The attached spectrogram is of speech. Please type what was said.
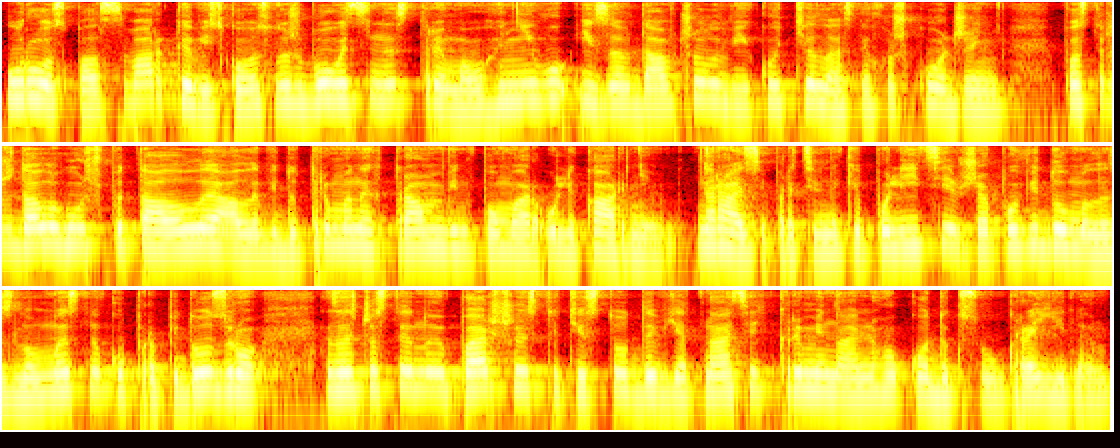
У розпал сварки військовослужбовець не стримав гніву і завдав чоловіку тілесних ушкоджень. Постраждалого ушпиталили, але від отриманих травм він помер у лікарні. Наразі працівники поліції вже повідомили зловмиснику про підозру за частиною першої статті 119 Кримінального кодексу України.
